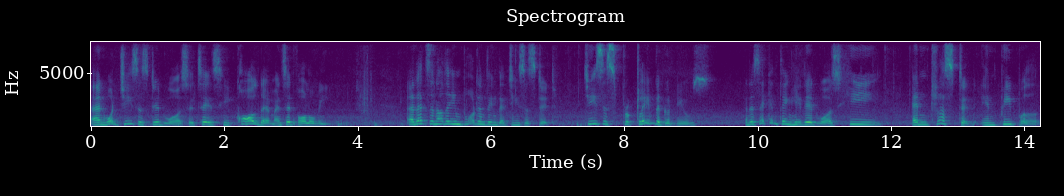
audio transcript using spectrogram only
And what Jesus did was, it says, he called them and said, Follow me. And that's another important thing that Jesus did. Jesus proclaimed the good news. And the second thing he did was, he entrusted in people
